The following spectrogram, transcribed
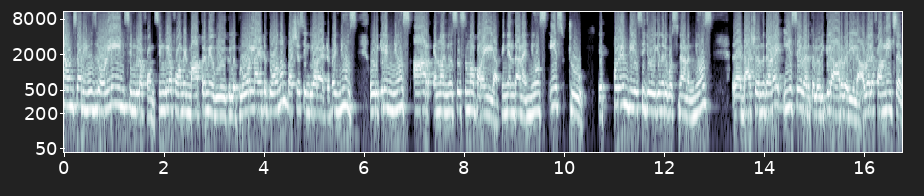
nouns are used only in singular form singular ഫോമിൽ മാത്രമേ ഉപയോഗിക്കുള്ളൂ. പ്ലൂറൽ ആയിട്ട് തോന്നും പക്ഷെ സിംഗുലർ ആയിട്ട്. ഇപ്പൊ ന്യൂസ് ഒരിക്കലും ന്യൂസ് ആർ എന്നോ ന്യൂസസ് എന്നോ പറയില്ല. പിന്നെന്താണ് ന്യൂസ് ഈസ് ട്രൂ എപ്പോഴും പി എസ് സി ചോദിക്കുന്ന ഒരു ക്വസ്റ്റ്യൻ ആണ്. ന്യൂസ് ഡാഷ് വന്നിട്ട് അവിടെ ഈസേ വരത്തുള്ളൂ. ഒരിക്കലും ആറ് വരിയില്ല അതുപോലെ ഫർണിച്ചർ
